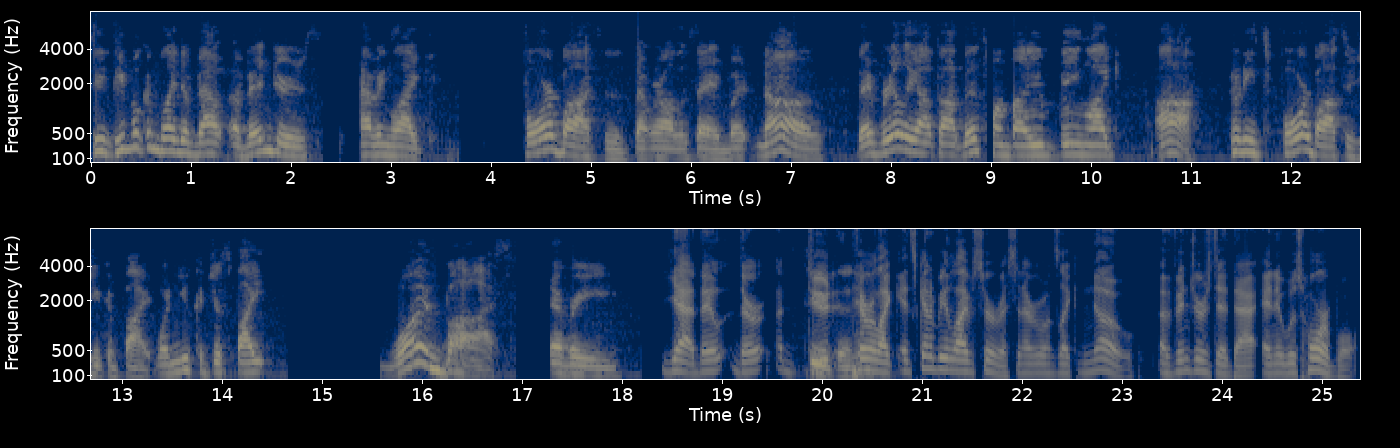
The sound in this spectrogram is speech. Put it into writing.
See, people complained about Avengers having like four bosses that were all the same, but no, they've really outthought this one by being like, ah, who needs four bosses you could fight when you could just fight one boss every. Yeah, they they're uh, dude. They were like, it's gonna be live service, and everyone's like, no. Avengers did that, and it was horrible.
